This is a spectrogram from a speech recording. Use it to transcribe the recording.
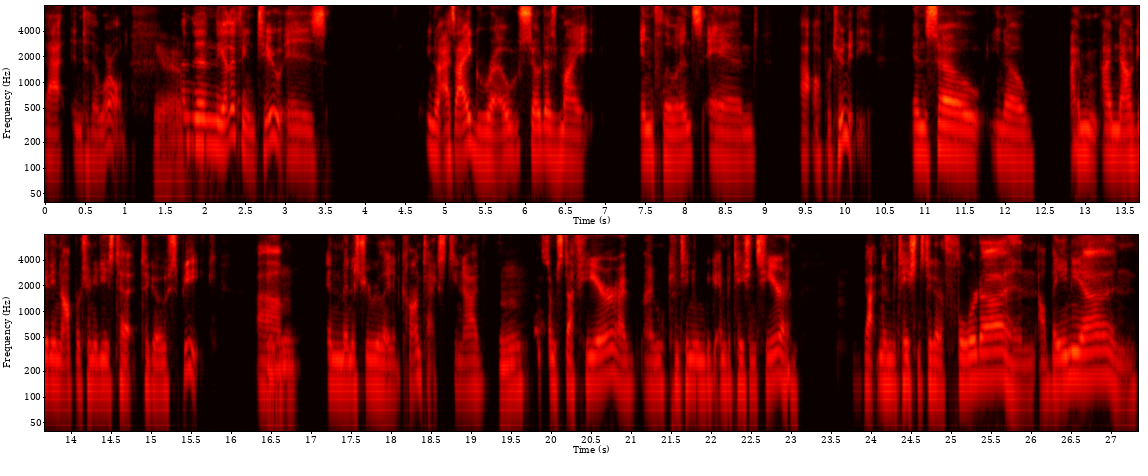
that into the world. Yeah. And then the other thing too is, you know, as I grow, so does my influence and uh, opportunity. And so, you know, I'm I'm now getting opportunities to to go speak um, Mhm. in ministry related context. You know, I've Mm, done some stuff here. I've, I'm continuing to get invitations here. I've gotten invitations to go to Florida and Albania and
